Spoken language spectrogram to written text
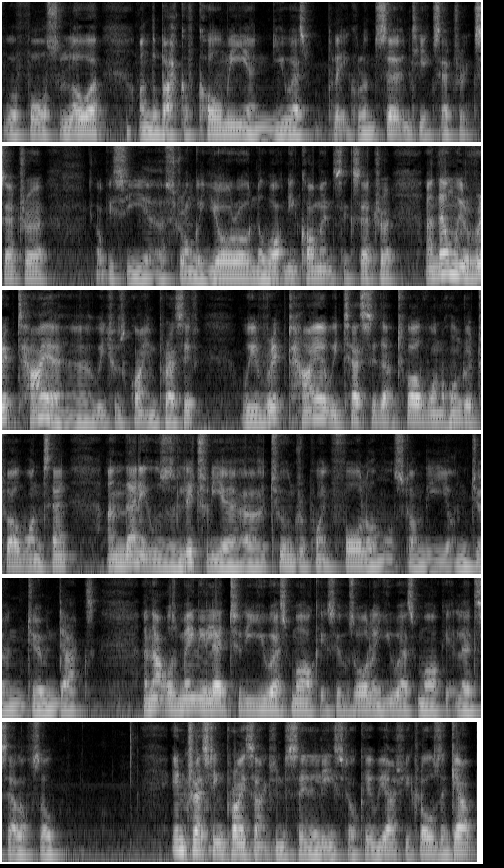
were forced lower on the back of Comey and U.S. political uncertainty, etc., etc. Obviously, a stronger euro, Nowotny comments, etc. And then we ripped higher, uh, which was quite impressive. We ripped higher. We tested that 12100, 12110, and then it was literally a, a 200 point fall almost on the on German DAX, and that was mainly led to the U.S. markets. It was all a U.S. market led sell off. So interesting price action to say the least. Okay, we actually closed the gap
